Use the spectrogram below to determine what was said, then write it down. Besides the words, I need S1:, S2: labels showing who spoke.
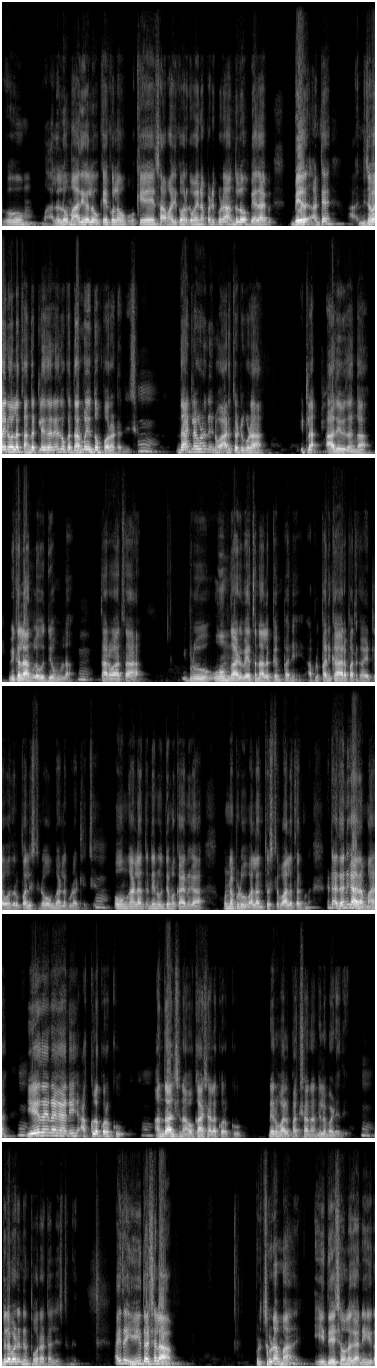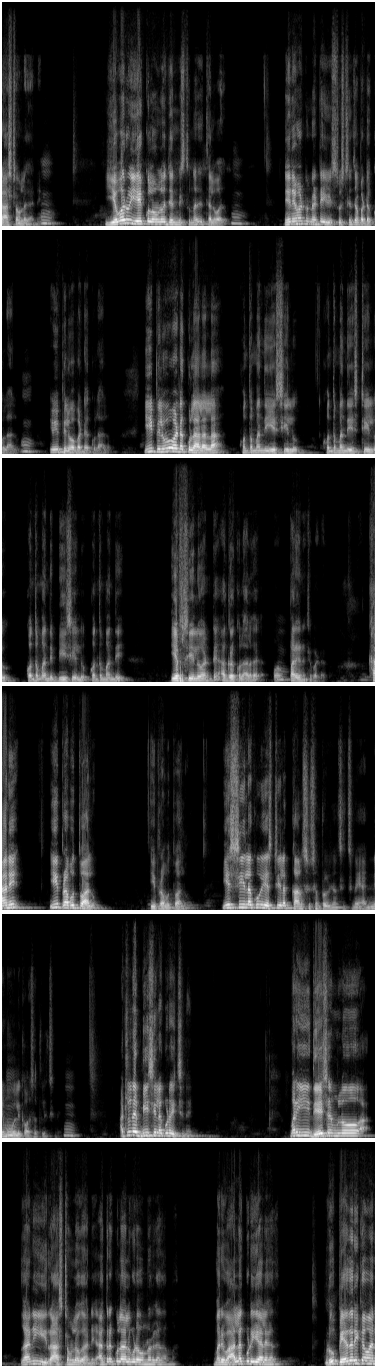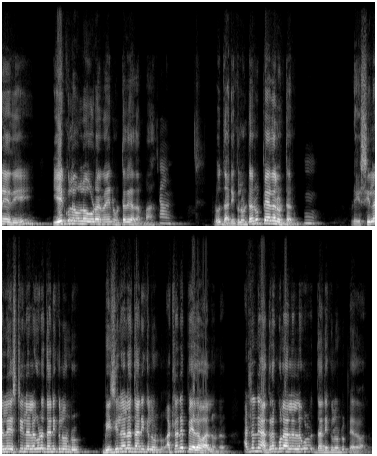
S1: ఇప్పుడు మాలలో మాదిగలు ఒకే కులం ఒకే సామాజిక వర్గం అయినప్పటికీ కూడా అందులో భేద భేద అంటే నిజమైన వాళ్ళకి అందట్లేదు అనేది ఒక ధర్మయుద్ధం పోరాటం చేశాను దాంట్లో కూడా నేను వారితోటి కూడా ఇట్లా అదే విధంగా వికలాంగుల ఉద్యమంలో తర్వాత ఇప్పుడు హోంగార్డ్ వేతనాల పెంపని అప్పుడు పనికార పథకం ఎట్లా వంద రూపాయలు ఇస్తుండో హోంగార్డులకు కూడా అట్లా ఇచ్చేది అంతా నేను ఉద్యమకారినిగా ఉన్నప్పుడు వాళ్ళంతా వస్తే వాళ్ళ తరపున. అంటే అదని కాదమ్మా. ఏదైనా కానీ హక్కుల కొరకు అందాల్సిన అవకాశాల కొరకు నేను వాళ్ళ పక్షాన నిలబడేది. నిలబడి నేను పోరాటాలు చేస్తున్నది. అయితే ఈ దశలో ఇప్పుడు చూడమ్మా ఈ దేశంలో కానీ ఈ రాష్ట్రంలో కానీ ఎవరు ఏ కులంలో జన్మిస్తున్నది తెలియదు నేనేమంటున్నంటే ఇవి సృష్టించబడ్డ కులాలు. ఇవి పిలువబడ్డ కులాలు. ఈ పిలువబడ్డ కులాలల్లో కొంతమంది ఎస్సీలు కొంతమంది ఎస్టీలు కొంతమంది బీసీలు కొంతమంది ఎఫ్సీలు అంటే అగ్రకులాలుగా. పరిగణించబడ్డారు. కానీ ఈ ప్రభుత్వాలు ఈ ప్రభుత్వాలు ఎస్సీలకు ఎస్టీలకు కాన్స్టిట్యూషన్ ప్రొవిజన్స్ ఇచ్చినాయి అన్ని. మౌలిక వసతులు ఇచ్చినాయి. అట్లనే బీసీలకు కూడా ఇచ్చినాయి. మరి ఈ దేశంలో కానీ ఈ రాష్ట్రంలో కానీ అగ్రకులాలు కూడా ఉన్నారు కదమ్మా. మరి వాళ్ళకు కూడా ఇవ్వాలి కదా. ఇప్పుడు పేదరికం అనేది ఏ కులంలో కూడా ఉంటుంది కదమ్మా. ఇప్పుడు ధనికులు ఉంటారు పేదలు ఉంటారు. ఇప్పుడు ఎస్సీలలో ఎస్టీలలో కూడా ధనికులు ఉండరు. బీసీలలో ధనికులు ఉండరు. అట్లనే పేదవాళ్ళు ఉన్నారు. అట్లనే అగ్రకులాలలో కూడా ధనికులు ఉండరు పేదవాళ్ళు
